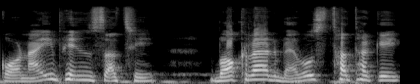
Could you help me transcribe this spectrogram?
কনাইভেন্স আছে। বকরার ব্যবস্থা থাকে।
